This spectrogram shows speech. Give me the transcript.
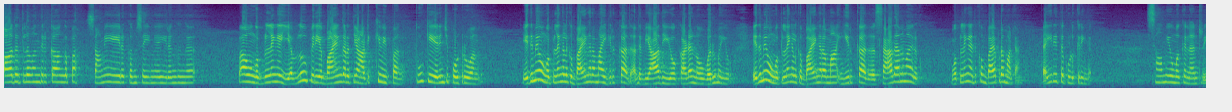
பாதத்துல வந்திருக்காங்கப்பா. சாமி இறக்கம் செய்யுங்க இறங்குங்க. பா உங்கள் பிள்ளைங்க எவ்வளோ பெரிய பயங்கரத்தையும் அடக்கி வைப்பாங்க. தூக்கி எரிஞ்சு போட்டுருவாங்க. எதுவுமே உங்கள் பிள்ளைங்களுக்கு பயங்கரமாக இருக்காது. அந்த வியாதியோ கடனோ வறுமையோ எதுவுமே உங்கள் பிள்ளைங்களுக்கு பயங்கரமாக இருக்காது. அது சாதாரணமாக இருக்கும். உங்கள் பிள்ளைங்க எதுக்கும் பயப்பட மாட்டாங்க. தைரியத்தை கொடுக்குறீங்க. சாமி உமக்கு நன்றி.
